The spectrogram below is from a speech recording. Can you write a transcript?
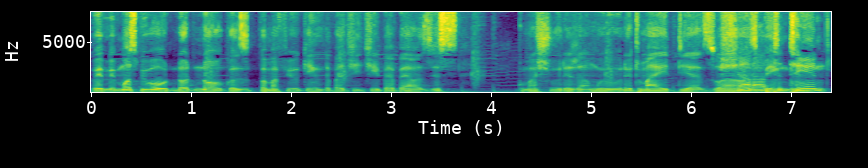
with me most people would not know because my few kings the Pachichi Pepe I was just kumashure zvangu netuma ideas as well Shout out to Ten. groomed.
